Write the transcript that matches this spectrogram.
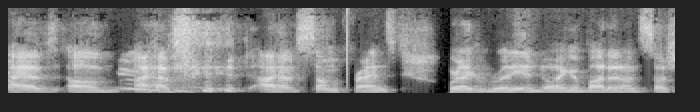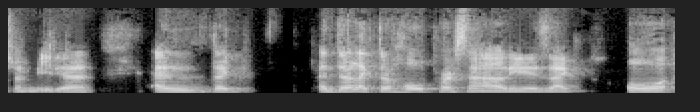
I have um I have I have some friends who are like really annoying about it on social media and like and they're like their whole personality is like oh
